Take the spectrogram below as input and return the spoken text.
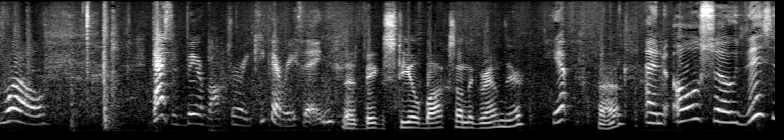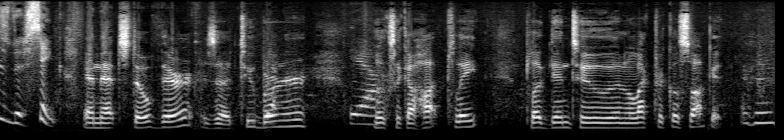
well, that's the beer box where I keep everything. That big steel box on the ground there. Yep. Uh huh. And also, this is the sink. And that stove there is a two burner. Yeah. Looks like a hot plate. plugged into an electrical socket. Mhm.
